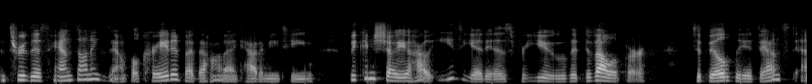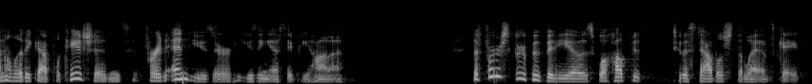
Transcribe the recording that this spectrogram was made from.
And through this hands-on example created by the HANA Academy team, we can show you how easy it is for you, the developer, to build the advanced analytic applications for an end user using SAP HANA. The first group of videos will help you to establish the landscape.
